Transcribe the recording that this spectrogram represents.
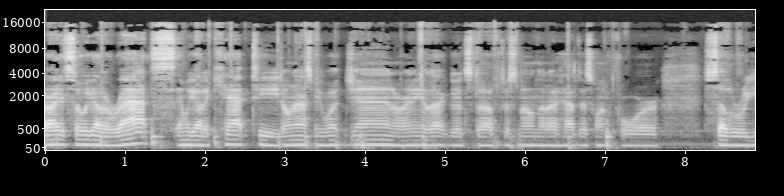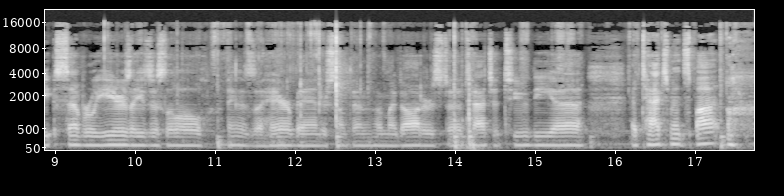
All right, so we got a rats and we got a cat T. Don't ask me what gen or any of that good stuff. Just knowing that I had this one for several several years. I use this little, I think this is a hair band or something of my daughter's to attach it to the uh, attachment spot.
